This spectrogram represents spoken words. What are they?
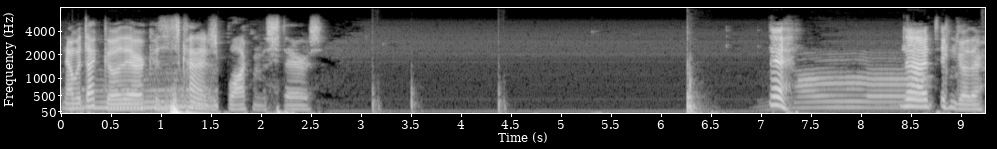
Now would that go there? Because it's kind of just blocking the stairs. Yeah. No, it, it can go there.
